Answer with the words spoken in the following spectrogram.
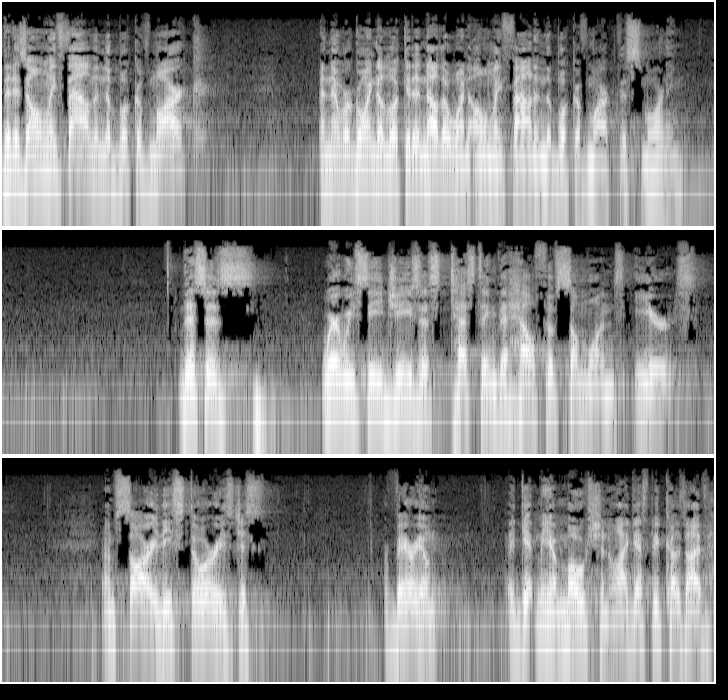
that is only found in the book of Mark. And then we're going to look at another one only found in the book of Mark this morning. This is where we see Jesus testing the health of someone's ears. I'm sorry, these stories just are very, um, they get me emotional. I guess because I've,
